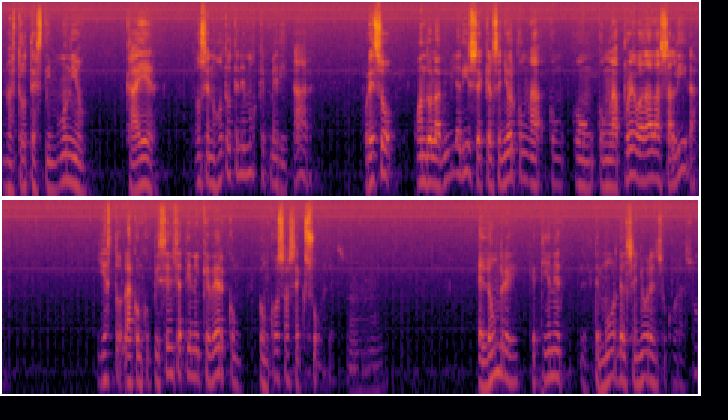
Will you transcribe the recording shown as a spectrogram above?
Nuestro testimonio caer. Entonces nosotros tenemos que meditar. Por eso cuando la Biblia dice que el Señor con la, con, la prueba da la salida, y esto, la concupiscencia tiene que ver con, cosas sexuales. El hombre que tiene el temor del Señor en su corazón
